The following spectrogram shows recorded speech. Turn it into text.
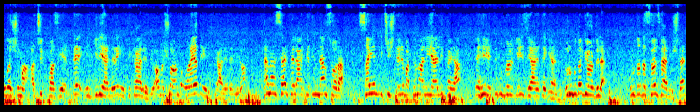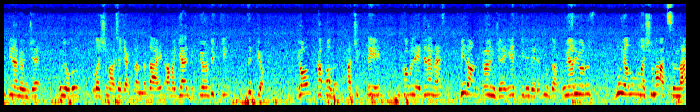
ulaşıma açık vaziyette ilgili yerlere intikal ediyor. Ama şu anda oraya da intikal edemiyor. Hemen sel felaketinden sonra Sayın İçişleri Bakanı Ali Yerlikaya ve heyeti bu bölgeyi ziyarete geldi. Durumu da gördüler. Burada da söz vermişler bir an önce bu yolu ulaşıma açacaklarına dair ama geldik gördük ki tık yok. Yol kapalı, açık değil. Bu kabul edilemez. Bir an önce yetkilileri buradan uyarıyoruz. Bu yolu ulaşıma açsınlar.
